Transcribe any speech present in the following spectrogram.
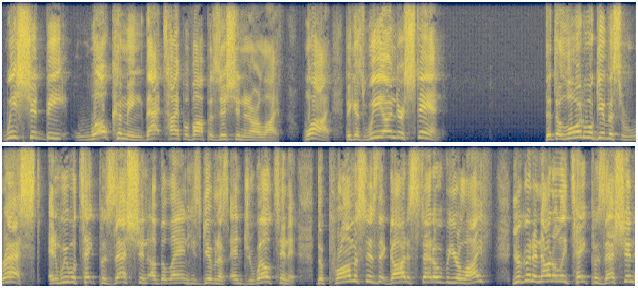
we should be welcoming that type of opposition in our life. Why? Because we understand that the Lord will give us rest and we will take possession of the land He's given us and dwelt in it. The promises that God has set over your life, you're going to not only take possession,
